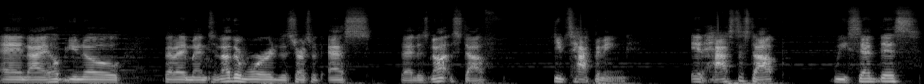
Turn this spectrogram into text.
and I hope you know that I meant another word that starts with S that is not stuff, keeps happening. It has to stop. We said this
